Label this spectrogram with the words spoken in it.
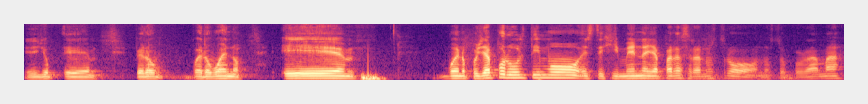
Eh, yo, eh, pero, pero bueno, eh, bueno, pues ya por último, este, Jimena, ya para cerrar nuestro, nuestro programa,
